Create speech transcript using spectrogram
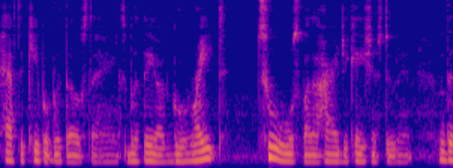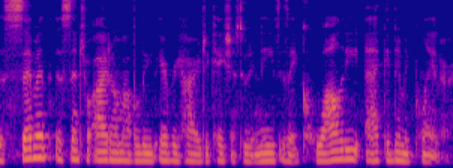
have to keep up with those things. But they are great tools for the higher education student. The seventh essential item I believe every higher education student needs is a quality academic planner.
